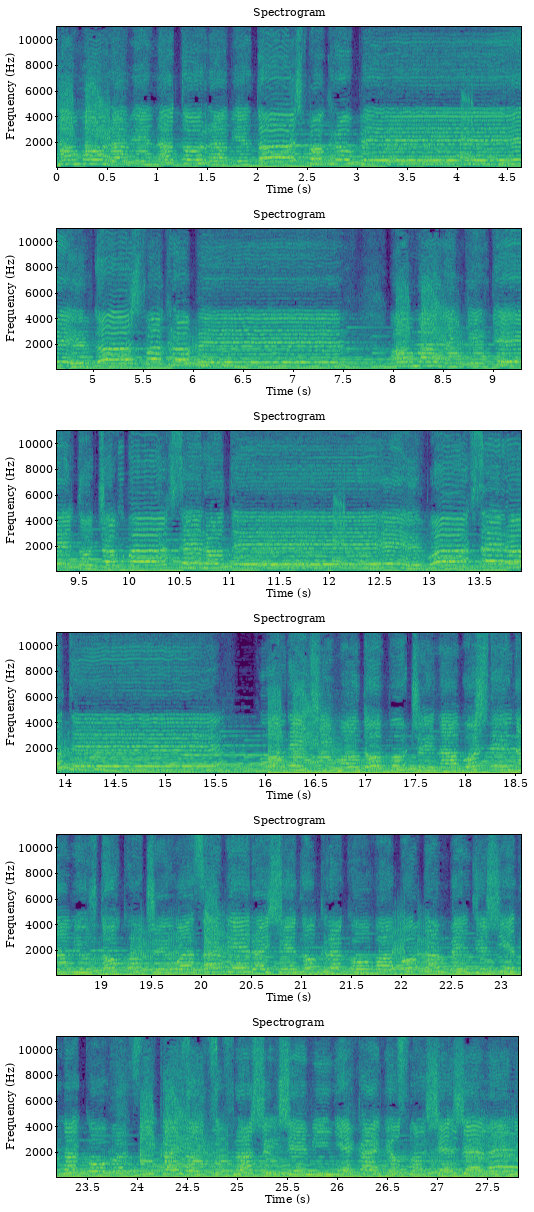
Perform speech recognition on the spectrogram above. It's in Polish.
Na Morawie, na Torawie dość pokropy, dość pokropy. A maleńkie wieje to ciąg bok seroty, bok seroty. Odejdźmy do poczyna, boś ty nam już dokuczyła. Zabieraj się do Krakowa, bo tam będziesz jednakowa. Znikaj z ojców naszych ziemi, niechaj wiosną się zieleni.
